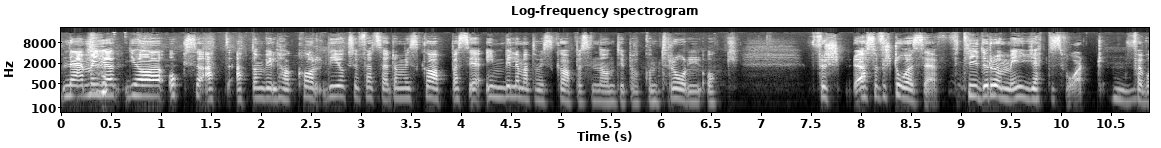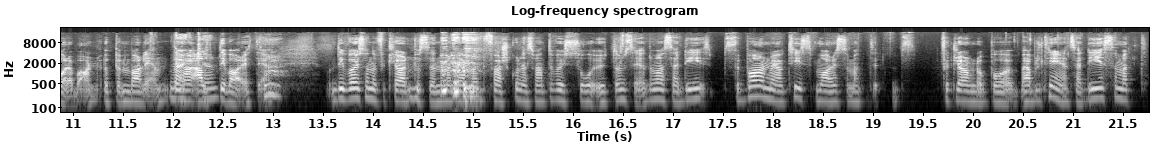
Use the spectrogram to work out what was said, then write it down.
Nej men jag, jag också att, att de vill ha koll. Det är också för att så här, de vill skapa sig, jag inbillar mig att de vill skapa sig någon typ av kontroll och för, alltså förståelse. För tid och rum är ju jättesvårt för våra barn uppenbarligen. Det har Verkligen. alltid varit det. Och det var ju som de förklarade på sen när man lämnade på förskolan. Svante var ju så utom sig. De var så här, det är, för barn med autism var det som att förklara då på habiliteringen. Så här, det är som att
